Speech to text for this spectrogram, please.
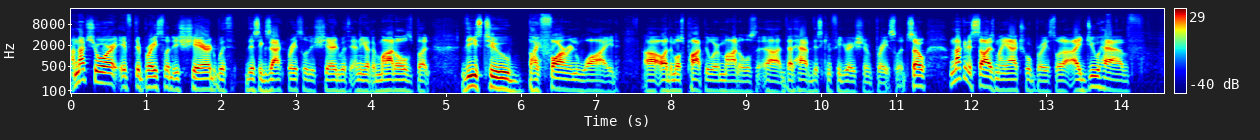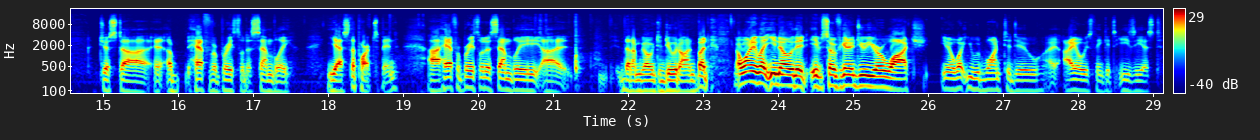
I'm not sure if the bracelet is shared with, this exact bracelet is shared with any other models, but these two by far and wide uh, are the most popular models uh, that have this configuration of bracelet. So I'm not going to size my actual bracelet. I do have just uh, a, a, half of a bracelet assembly. Yes, the part's bin. Uh, half a bracelet assembly uh, that I'm going to do it on. But I want to let you know that if so, if you're going to do your watch, you know, what you would want to do, I, I always think it's easiest,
